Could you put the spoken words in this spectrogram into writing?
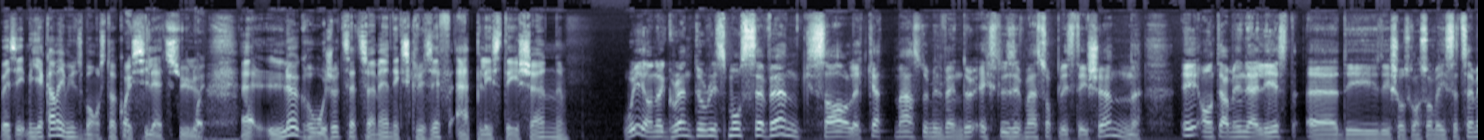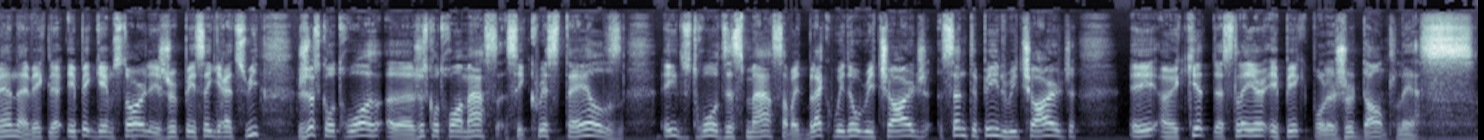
Ben, mais il y a quand même eu du bon stock Oui. aussi là-dessus. là. Oui. Euh, le gros jeu de cette semaine exclusif à PlayStation. Oui, on a Gran Turismo 7 qui sort le 4 mars 2022 exclusivement sur PlayStation. Et on termine la liste euh, des, des choses qu'on surveille cette semaine avec le Epic Game Store, les jeux PC gratuits. Jusqu'au 3, euh, jusqu'au 3 mars, c'est Chris Tales. Et du 3 au 10 mars, ça va être Black Widow Recharge, Centipede Recharge et un kit de Slayer Epic pour le jeu Dauntless.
